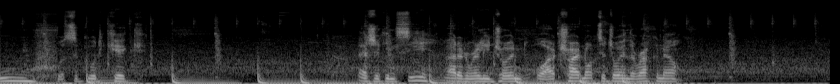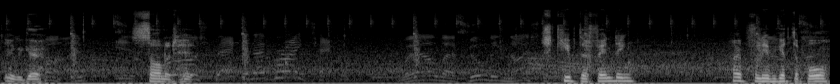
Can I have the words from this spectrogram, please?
Ooh, that's a good kick. As you can see, I didn't really join, or I tried not to join the ruck now. Here we go. Solid hit. Just keep defending. Hopefully we get the ball.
